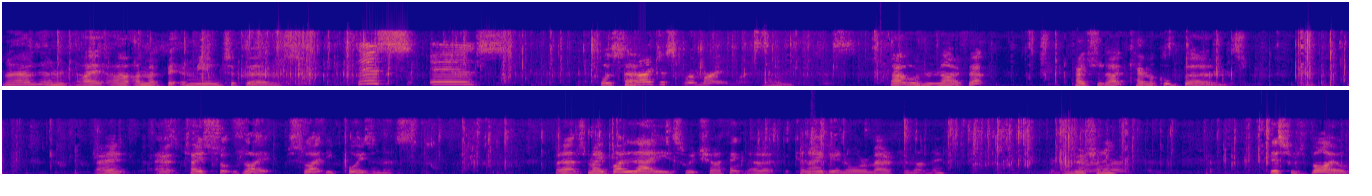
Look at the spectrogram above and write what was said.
No, I, I, I'm a bit immune to burns. This is. What's Can that? I just remind myself Mm. That was nice. That tasted like chemical burns. And it, tastes sort of like slightly poisonous. And that's made by Lay's, which I think they're Canadian or American, aren't they? Originally? This was vile.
